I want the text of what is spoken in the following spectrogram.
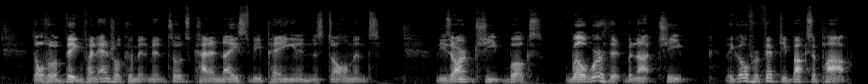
it's also a big financial commitment, so it's kind of nice to be paying in installments. These aren't cheap books. Well worth it, but not cheap. They go for 50 bucks a pop,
